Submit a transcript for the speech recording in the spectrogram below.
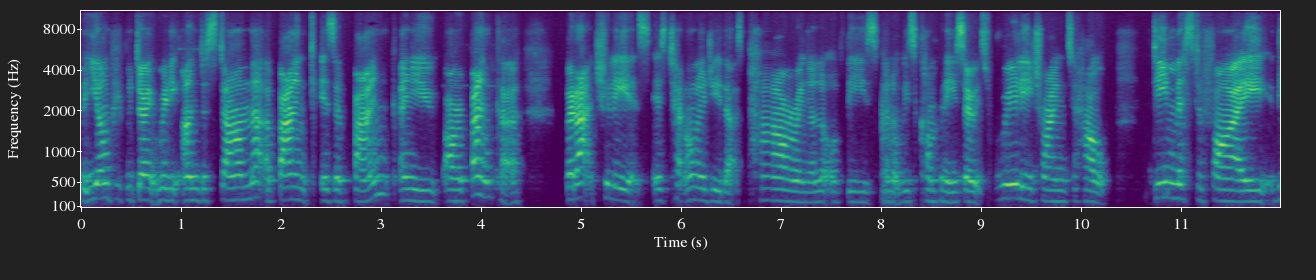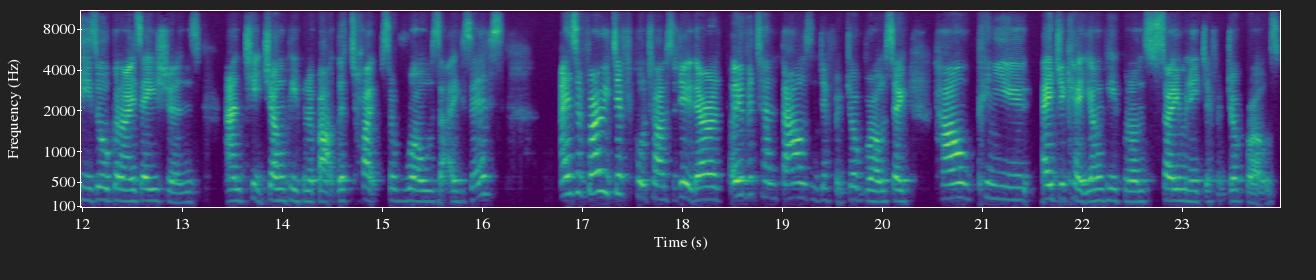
but young people don't really understand that a bank is a bank and you are a banker. But actually, it's, it's technology that's powering a lot of these a lot of these companies. So it's really trying to help demystify these organizations and teach young people about the types of roles that exist and it's a very difficult task to do. There are over 10,000 different job roles. So, how can you educate young people on so many different job roles?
